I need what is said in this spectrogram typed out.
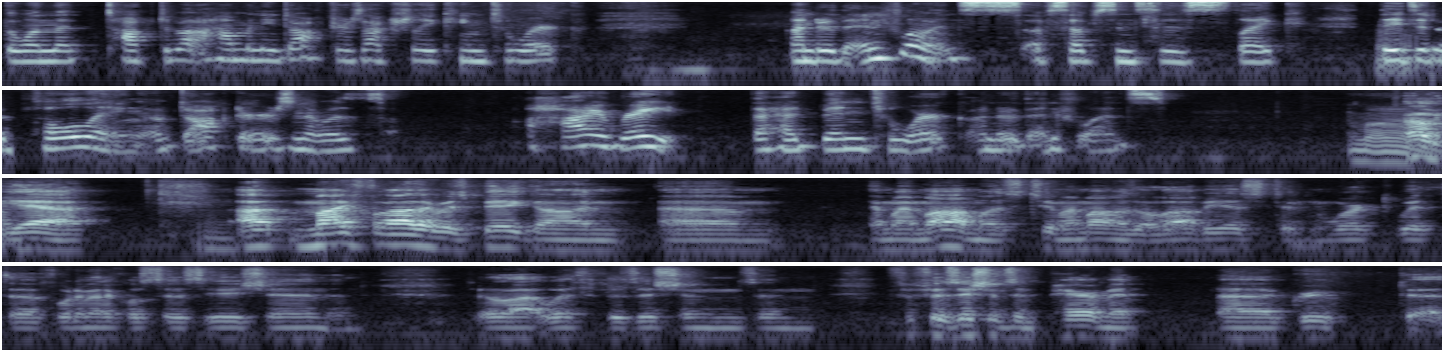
the one that talked about how many doctors actually came to work under the influence of substances. Like they did a polling of doctors, and it was a high rate that had been to work under the influence. Oh yeah, uh, my father was big on, um, and my mom was too. My mom was a lobbyist and worked with the Florida Medical Association and did a lot with physicians and physicians impairment uh, group to,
